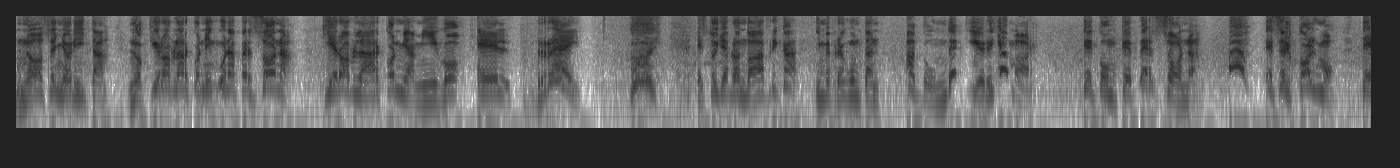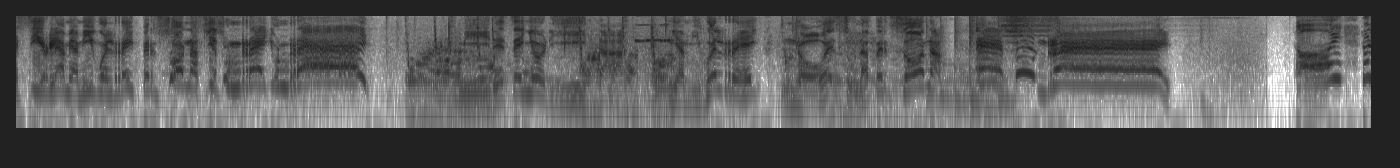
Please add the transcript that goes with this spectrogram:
No, señorita. No quiero hablar con ninguna persona. Quiero hablar con mi amigo el rey. Ay, estoy hablando a África y me preguntan, ¿a dónde quiere llamar? ¿Que con qué persona? ¡Ah! Es el colmo. Decirle a mi amigo el rey persona si es un rey, un rey. Mire, señorita, mi amigo el rey no es una persona, es un rey. ¡Ay! Muy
